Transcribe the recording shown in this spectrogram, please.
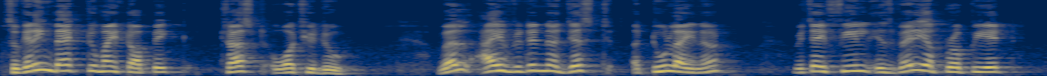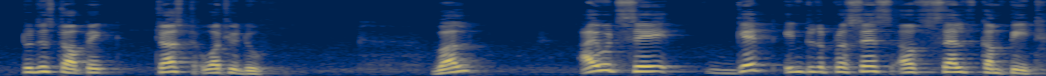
So, getting back to my topic, trust what you do. Well, I've written a, just a two liner which I feel is very appropriate to this topic trust what you do. Well, I would say get into the process of self compete.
